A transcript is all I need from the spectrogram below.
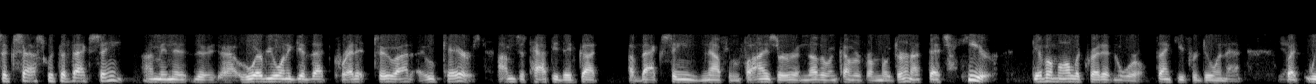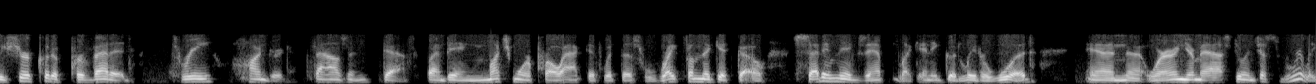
success with the vaccine. I mean, they're, they're, uh, whoever you want to give that credit to, I, who cares? I'm just happy they've got a vaccine now from Pfizer, another one coming from Moderna that's here. Give them all the credit in the world. Thank you for doing that. Yeah. But we sure could have prevented 300,000 deaths by being much more proactive with this right from the get go, setting the example like any good leader would, and uh, wearing your mask, doing just really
